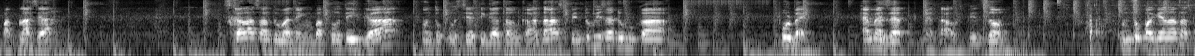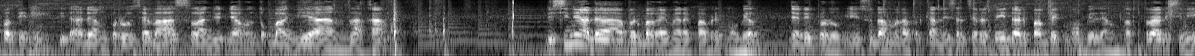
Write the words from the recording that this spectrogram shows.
2014 ya. Skala 1 banding 43 untuk usia 3 tahun ke atas, pintu bisa dibuka full back MZ Metal Speed Zone. Untuk bagian atas seperti ini, tidak ada yang perlu saya bahas. Selanjutnya untuk bagian belakang, di sini ada berbagai merek pabrik mobil. Jadi produk ini sudah mendapatkan lisensi resmi dari pabrik mobil yang tertera di sini.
